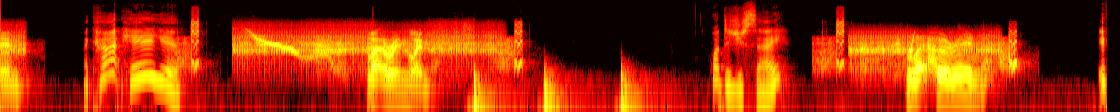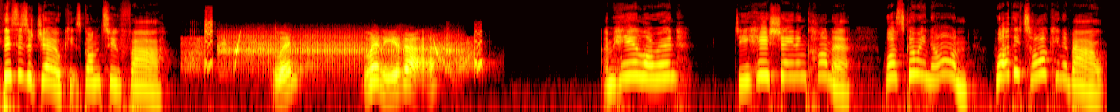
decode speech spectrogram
In. I can't hear you. Let her in, Lynn. What did you say? let her in. If this is a joke, it's gone too far. Lynn? Lynn, are you there? I'm here, Lauren. Do you hear Shane and Connor? What's going on? What are they talking about?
